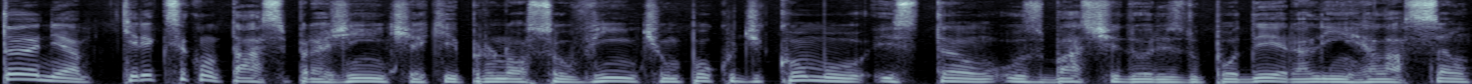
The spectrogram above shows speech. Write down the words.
Tânia, queria que você contasse para a gente aqui, para o nosso ouvinte, um pouco de como estão os bastidores do poder ali em relação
